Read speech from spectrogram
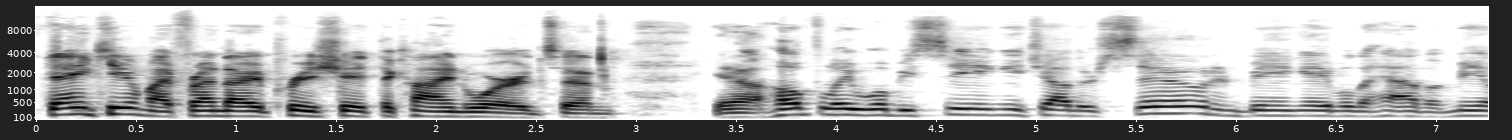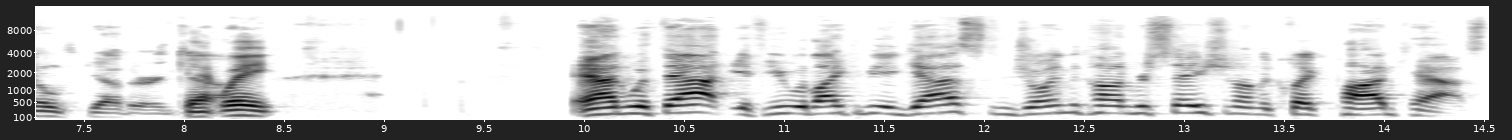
Thank you my friend. I appreciate the kind words. And you know hopefully we'll be seeing each other soon and being able to have a meal together again. Can't wait. And with that if you would like to be a guest and join the conversation on the CLIC podcast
